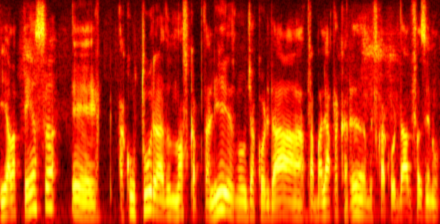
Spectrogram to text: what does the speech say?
E ela pensa é, a cultura do nosso capitalismo, de acordar, trabalhar pra caramba, ficar acordado fazendo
